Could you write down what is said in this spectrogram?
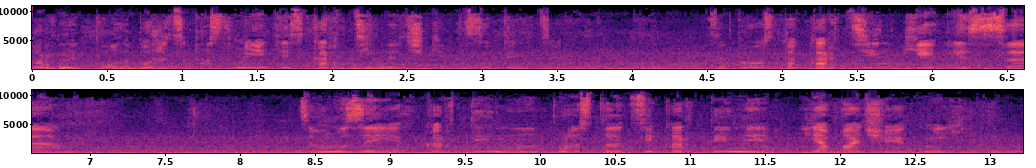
гарне поле. Боже, це просто мені якісь картиночки. Посмотрите. Це просто картинки із. е, Це в музеях картини. Ну, просто ці картини я бачу, як ми їдемо.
